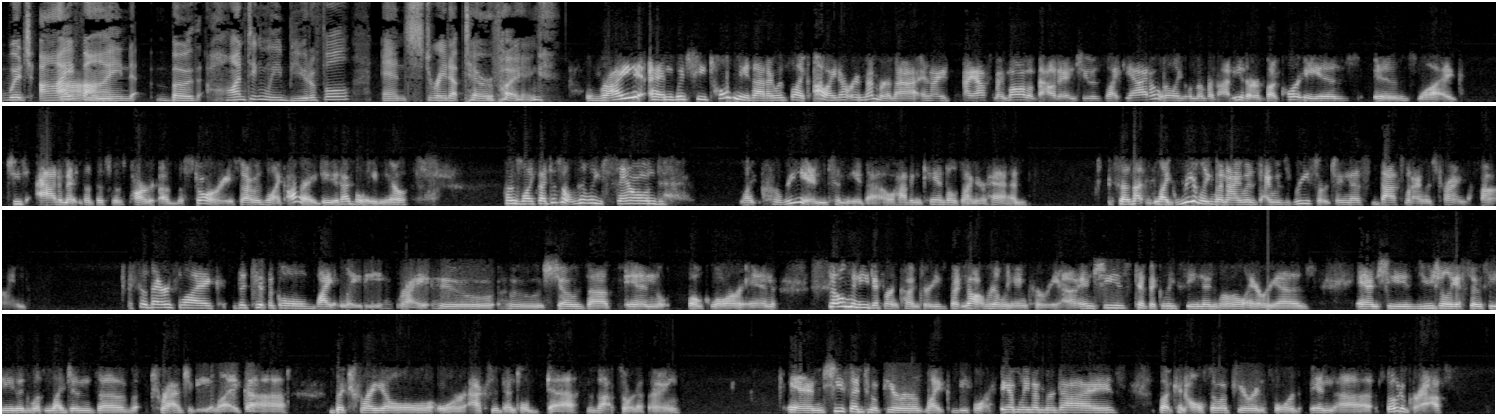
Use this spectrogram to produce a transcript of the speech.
which I Um, find both hauntingly beautiful and straight up terrifying. Right. And when she told me that, I was like, oh, I don't remember that. And I, I asked my mom about it and she was like, yeah, I don't really remember that either. But Courtney is, is like, she's adamant that this was part of the story. So I was like, all right, dude, I believe you. I was like, that doesn't really sound like Korean to me though, having candles on your head. So that like really when I was I was researching this, that's what I was trying to find. So there's like the typical white lady, right, who who shows up in folklore in so many different countries, but not really in Korea. And she's typically seen in rural areas and she's usually associated with legends of tragedy like uh betrayal or accidental death, that sort of thing and she's said to appear like before a family member dies, but can also appear in for in uh, photographs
